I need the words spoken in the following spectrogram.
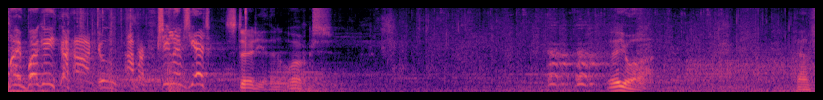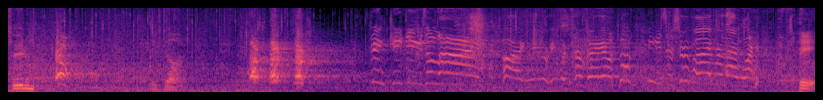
My buggy? Ha ah, Doom popper. She lives yet? Sturdier than it looks. There you are. Found food and... Good dog. Dinki-Di's alive! I knew he would prevail. He's a survivor, that one. Here.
